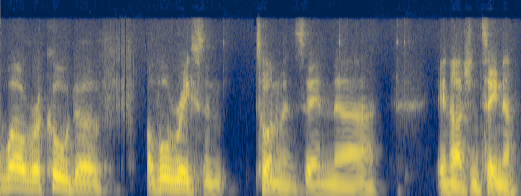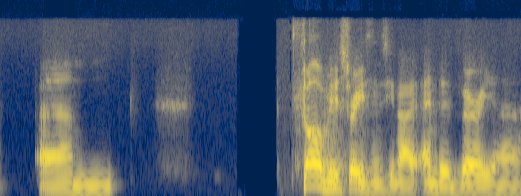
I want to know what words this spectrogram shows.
well recalled of, of all recent tournaments in uh, in Argentina. Um, for obvious reasons, you know, it ended very uh,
